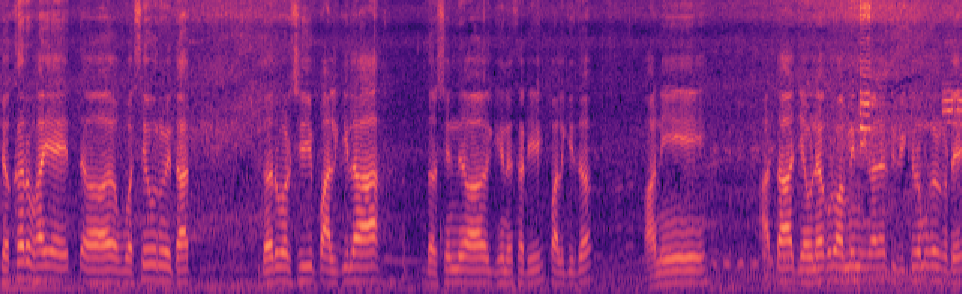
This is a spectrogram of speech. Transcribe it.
शखर भाई आहेत अ, वसईवरून येतात. दरवर्षी पालखीला दर्शन घेण्यासाठी पालखीचं. आणि आता जेवणाकडून आम्ही निघाले ते विक्रमगडकडे.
